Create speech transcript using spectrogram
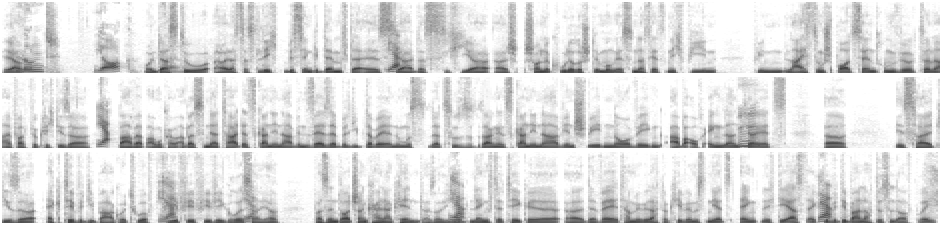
ja. Lund. York. Und dass du, äh, dass das Licht ein bisschen gedämpfter ist, ja, ja dass hier äh, schon eine coolere Stimmung ist und das jetzt nicht wie ein, wie ein Leistungssportzentrum wirkt, sondern einfach wirklich dieser ja. Barwerb Aber es ist in der Tat in Skandinavien sehr, sehr beliebt, aber du musst dazu sagen, in Skandinavien, Schweden, Norwegen, aber auch England mhm. ja jetzt äh, ist halt diese Activity Bar Kultur viel, ja. viel, viel, viel größer, ja. ja. was in Deutschland keiner kennt. Also die Ja. längste Theke äh, der Welt haben wir gedacht, okay, wir müssen jetzt endlich die erste Activity Bar nach Düsseldorf bringen,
